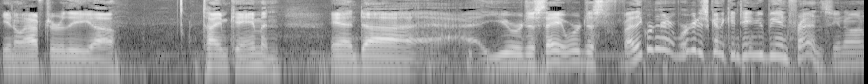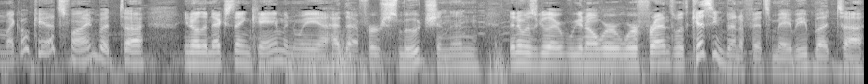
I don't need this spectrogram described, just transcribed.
you know, after the uh, time came and and uh, you were just saying we're just I think we're gonna, we're just to continue being friends, you know. And I'm like, okay, that's fine, but uh, you know, the next thing came and we uh, had that first smooch, and then then it was you know we're we're friends with kissing benefits maybe, but uh,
